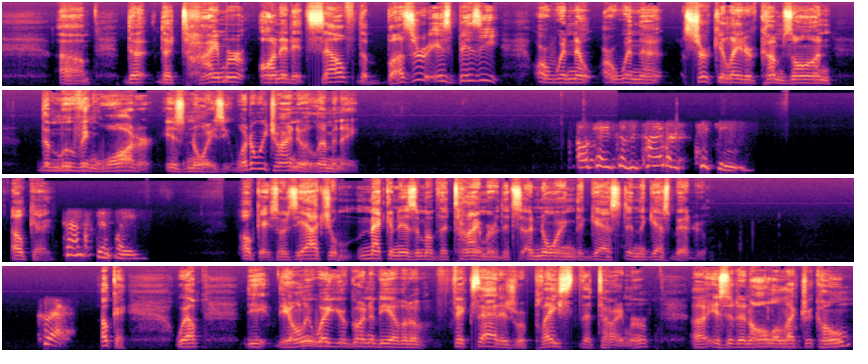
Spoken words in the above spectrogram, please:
um, the the timer on it itself, the buzzer is busy, or when the or when the circulator comes on, the moving water is noisy. What are we trying to eliminate? Okay, so the timer's ticking Okay. constantly. Okay, so it's the actual mechanism of the timer that's annoying the guest in the guest bedroom. Correct. Okay, well, the the only way you're going to be able to fix that is replace the timer. Uh, is it an all electric home?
